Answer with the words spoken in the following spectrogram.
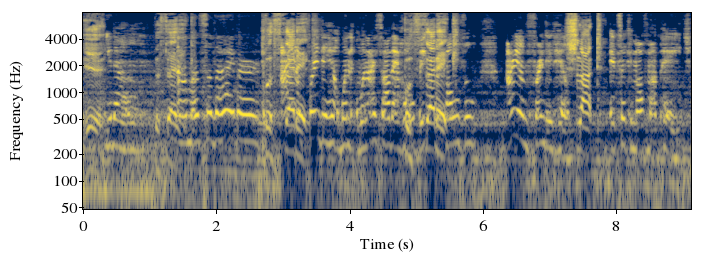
Yeah. You know, Pathetic. I'm a survivor. Pathetic. I unfriended him when when I saw that whole Pathetic. big proposal. I unfriended him. Slut. And took him off my page.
